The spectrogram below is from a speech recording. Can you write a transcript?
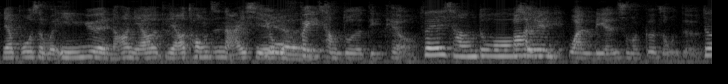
你要播什么音乐，然后你要你要通知哪一些人，有非常多的 detail，非常多，包含挽联什么各种的。对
